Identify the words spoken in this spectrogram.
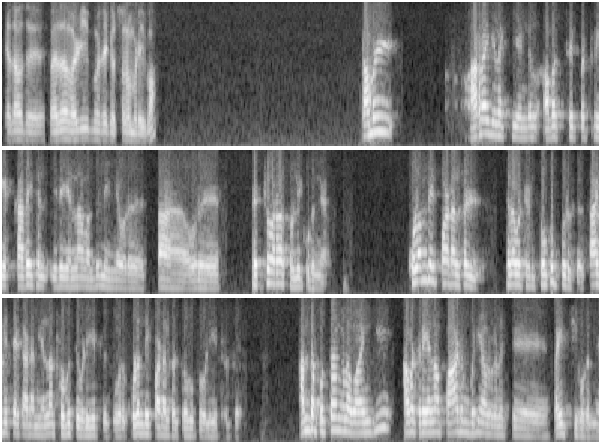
ஏதாவது ஏதாவது வழிமுறைகள் சொல்ல முடியுமா? தமிழ் அற இலக்கியங்கள் அவற்றை பற்றிய கதைகள் இதையெல்லாம் வந்து நீங்க ஒரு ஒரு பெற்றோரா சொல்லி கொடுங்க. குழந்தை பாடல்கள் சிலவற்றின் தொகுப்பு இருக்கு. சாகித்ய அகாடமி எல்லாம் தொகுத்து வெளியிட்டிருக்கு. ஒரு குழந்தை பாடல்கள் தொகுப்பு வெளியிட்டிருக்கு. அந்த புத்தகங்களை வாங்கி அவற்றையெல்லாம் பாடும்படி அவர்களுக்கு பயிற்சி கொடுங்க.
